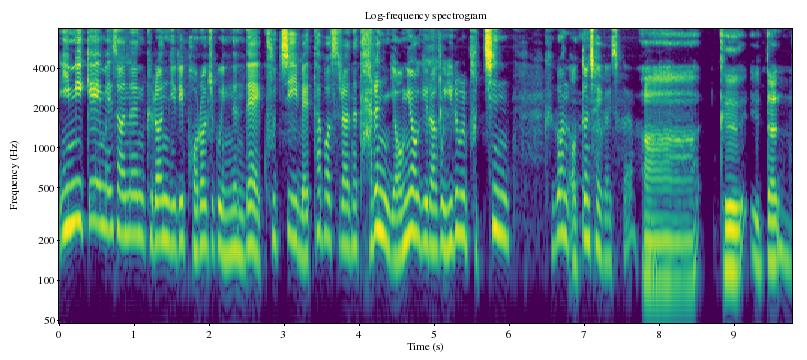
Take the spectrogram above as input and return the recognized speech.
이미 게임에서는 그런 일이 벌어지고 있는데 굳이 메타버스라는 다른 영역이라고 이름을 붙인 그건 어떤 차이가 있을까요? 아, 그 일단 음.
